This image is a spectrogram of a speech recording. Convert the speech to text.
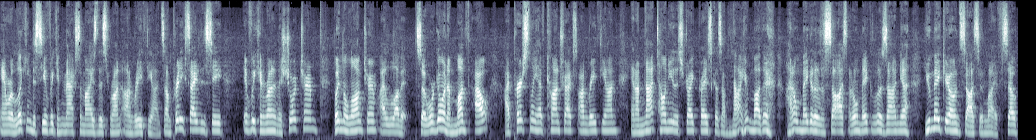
and we're looking to see if we can maximize this run on Raytheon. So I'm pretty excited to see if we can run in the short term, but in the long term, I love it. So we're going a month out. I personally have contracts on Raytheon, and I'm not telling you the strike price because I'm not your mother. I don't make it as a sauce. I don't make lasagna. You make your own sauce in life. So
